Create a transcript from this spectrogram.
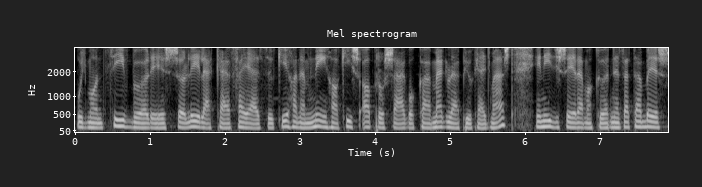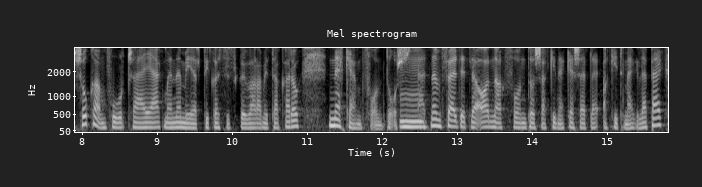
úgymond szívből és lélekkel fejezzük ki, hanem néha kis apróságokkal meglepjük egymást. Én így is élem a környezetembe, és sokan furcsálják, mert nem értik, azt hiszik, hogy valamit akarok. Nekem fontos. Mm. Tehát nem feltétlenül annak fontos, akinek esetleg, akit meglepek,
